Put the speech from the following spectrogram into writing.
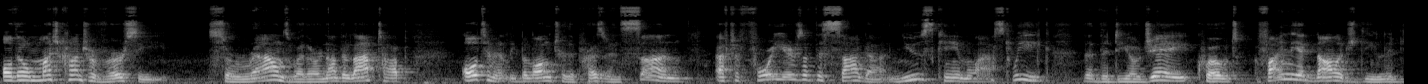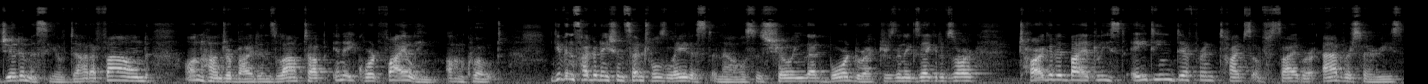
Although much controversy surrounds whether or not the laptop ultimately belonged to the president's son, after four years of this saga, news came last week that the DOJ, quote, finally acknowledged the legitimacy of data found on Hunter Biden's laptop in a court filing, unquote. Given Cybernation Central's latest analysis showing that board directors and executives are targeted by at least 18 different types of cyber adversaries,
